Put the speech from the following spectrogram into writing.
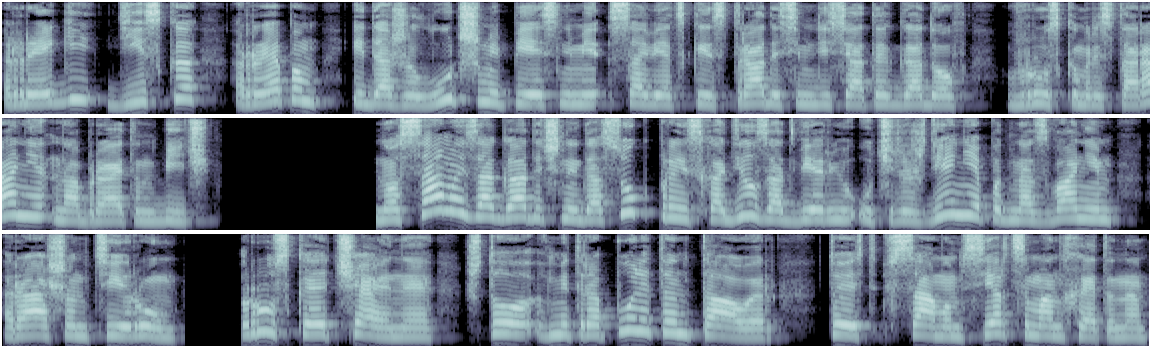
регги, диско, рэпом и даже лучшими песнями советской эстрады 70-х годов в русском ресторане на Брайтон-Бич. Но самый загадочный досуг происходил за дверью учреждения под названием Russian Tea Room – русская чайная, что в Метрополитен Тауэр, то есть в самом сердце Манхэттена.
